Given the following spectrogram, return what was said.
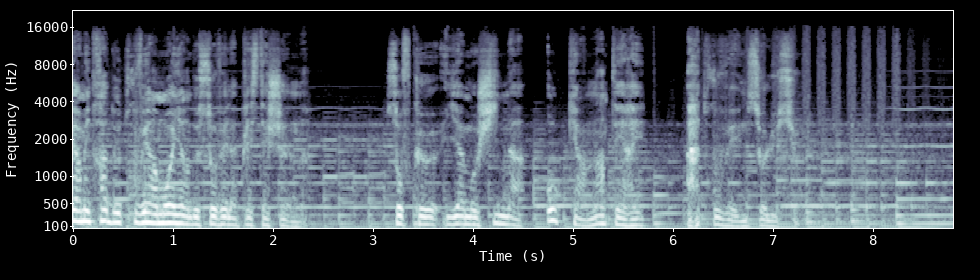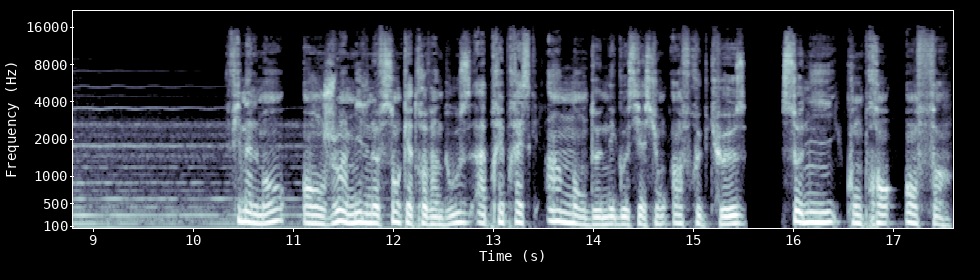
permettra de trouver un moyen de sauver la PlayStation. Sauf que Yamoshi n'a aucun intérêt à trouver une solution. Finalement, en juin 1992, après presque un an de négociations infructueuses, Sony comprend enfin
